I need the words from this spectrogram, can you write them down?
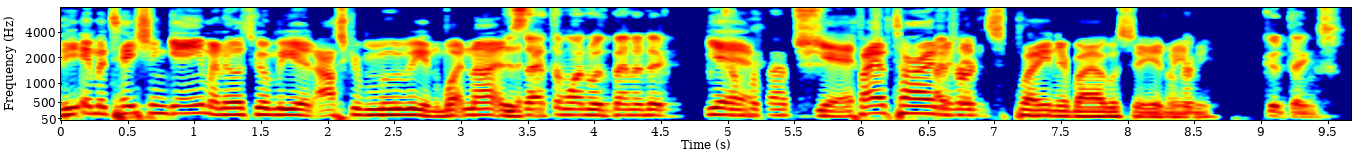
The Imitation Game, I know it's going to be an Oscar movie and whatnot. And Is if I- that the one with Benedict Yeah. Cumberbatch? Yeah, if I have time I've and it's playing nearby, I'll go see it. I've Maybe. Good things.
